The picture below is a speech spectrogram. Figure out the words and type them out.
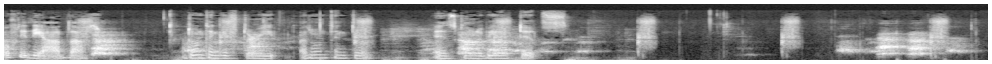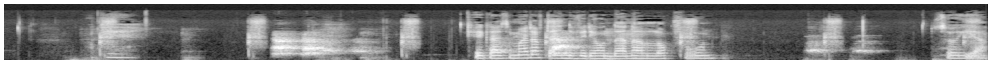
Hopefully they add that. I don't think if there, I don't think there is gonna be updates. Okay. Okay, guys, I might have to end the video and then I'll look for one. So yeah.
